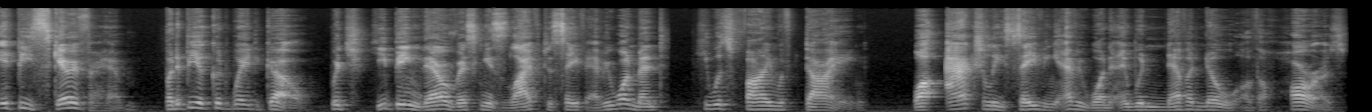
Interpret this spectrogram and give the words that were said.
It'd be scary for him, but it'd be a good way to go, which he being there risking his life to save everyone meant he was fine with dying, while actually saving everyone and would never know of the horrors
